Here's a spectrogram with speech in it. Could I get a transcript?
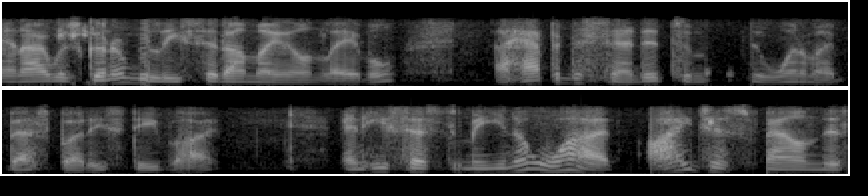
And I was going to release it on my own label. I happened to send it to, to one of my best buddies, Steve Vai. And he says to me, You know what? I just found this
